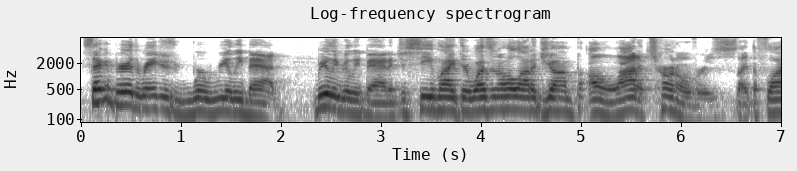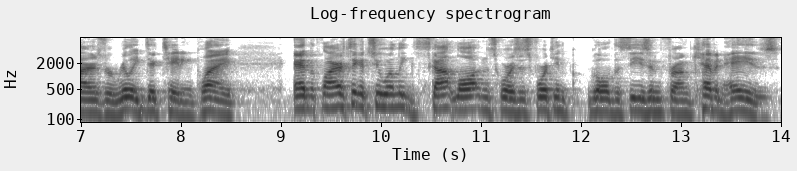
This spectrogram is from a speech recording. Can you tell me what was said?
Second period, the Rangers were really bad. Really, really bad. It just seemed like there wasn't a whole lot of jump, a lot of turnovers. Like the Flyers were really dictating play. And the Flyers take a 2 1 lead. Scott Laughton scores his 14th goal of the season from Kevin Hayes.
